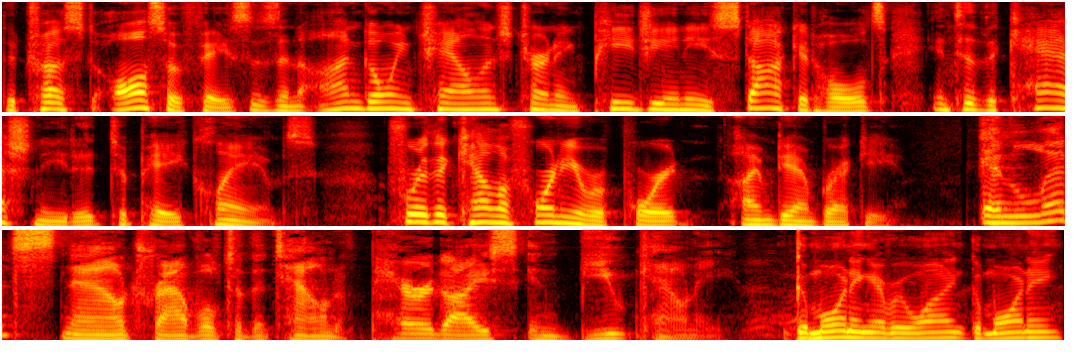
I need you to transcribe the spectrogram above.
The trust also faces an ongoing challenge turning PG&E stock it holds into the cash needed to pay claims. For the California Report, I'm Dan Brekke. And let's now travel to the town of Paradise in Butte County. Good morning, everyone. Good morning.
